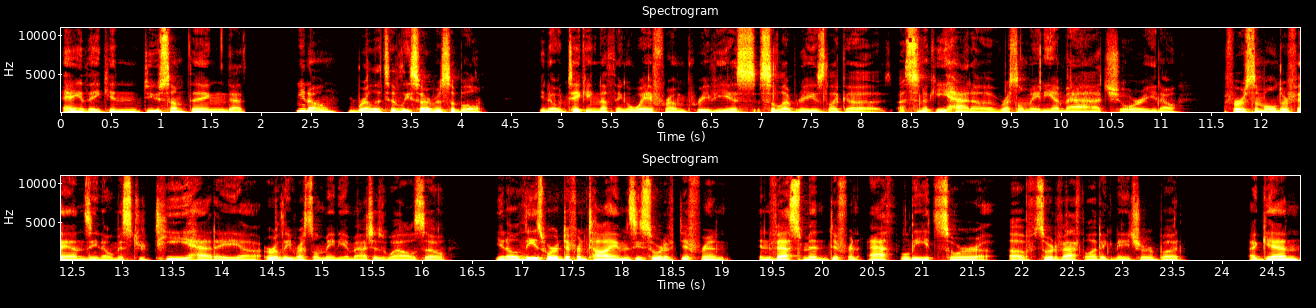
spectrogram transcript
hey, they can do something that's, you know, relatively serviceable. You know, taking nothing away from previous celebrities like a, a Snooki had a WrestleMania match, or, you know, for some older fans, you know, Mr. T had a uh, early WrestleMania match as well. So, you know, these were different times, these sort of different investment, different athletes or uh, of sort of athletic nature. But again,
